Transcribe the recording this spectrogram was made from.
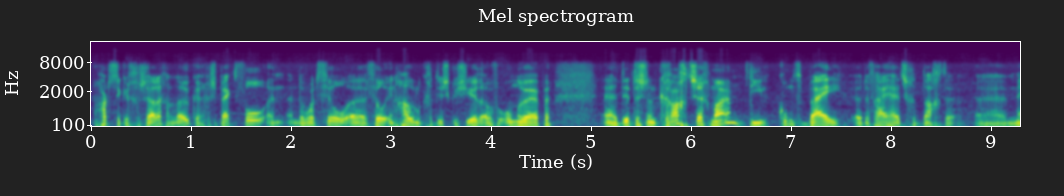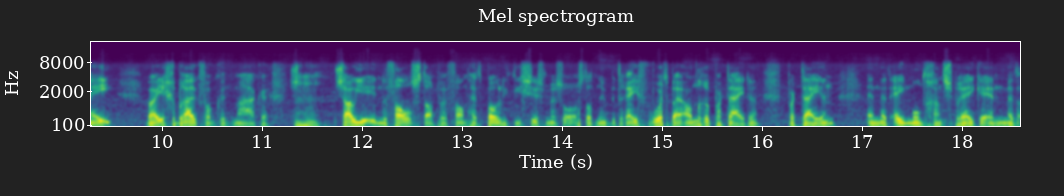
hartstikke gezellig en leuk en respectvol. En, en er wordt veel, eh, veel inhoudelijk gediscussieerd over onderwerpen. Eh, dit is een kracht, zeg maar, die komt bij eh, de vrijheidsgedachte mee. Waar je gebruik van kunt maken. Mhm. Zou je in de val stappen van het politicisme zoals dat nu bedreven wordt bij andere partijen, partijen en met één mond gaan spreken en met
